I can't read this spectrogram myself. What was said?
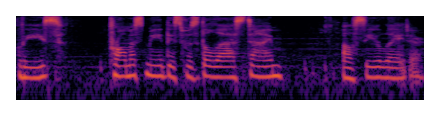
please. Promise me this was the last time. I'll see you later.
